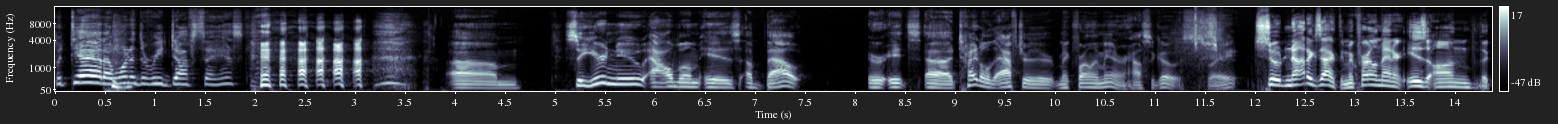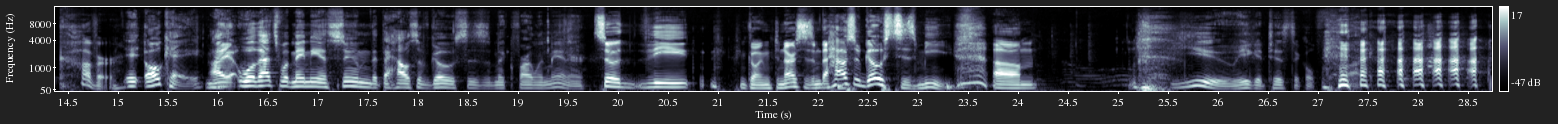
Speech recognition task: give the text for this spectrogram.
but Dad, I wanted to read Dostoevsky. um, so your new album is about, or it's uh, titled after McFarland Manor, House of Ghosts, right? So not exactly. McFarland Manor is on the cover. It, okay, I well, that's what made me assume that the House of Ghosts is McFarland Manor. So the going to narcissism, the House of Ghosts is me. Um, You egotistical fuck.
